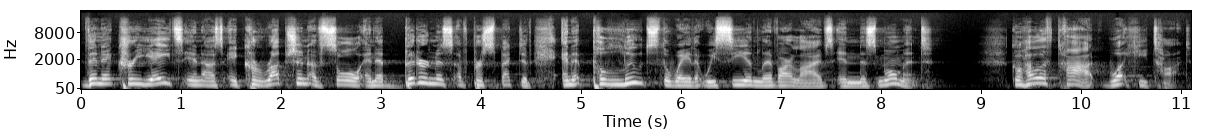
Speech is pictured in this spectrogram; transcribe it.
then it creates in us a corruption of soul and a bitterness of perspective, and it pollutes the way that we see and live our lives in this moment. Koheleth taught what he taught.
